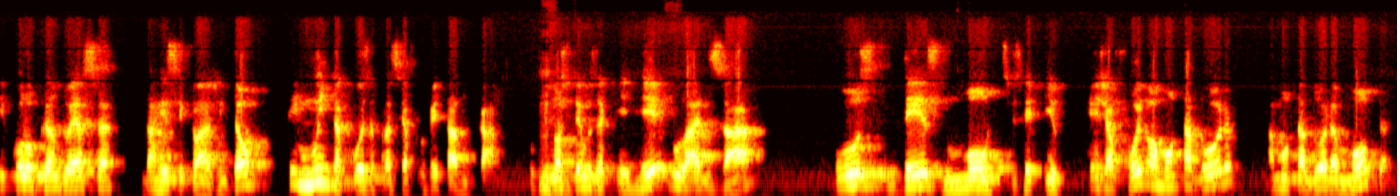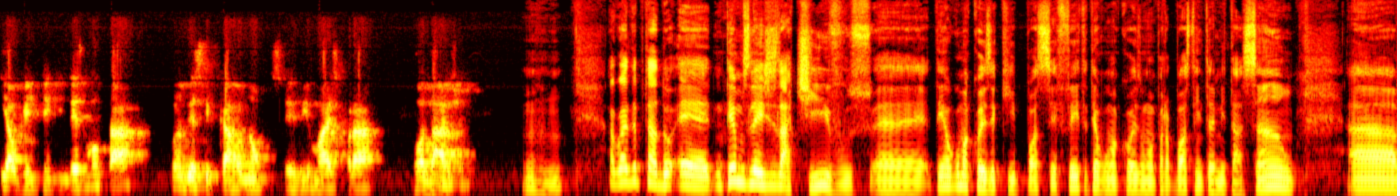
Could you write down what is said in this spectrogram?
e colocando essa da reciclagem. Então, tem muita coisa para se aproveitar no carro. O que uhum. nós temos é que regularizar os desmontes. Repito, quem já foi numa montadora, a montadora monta e alguém tem que desmontar quando esse carro não servir mais para rodagem. Uhum. Agora, deputado, é, em termos legislativos, é, tem alguma coisa que possa ser feita? Tem alguma coisa, uma proposta em tramitação? Ah,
